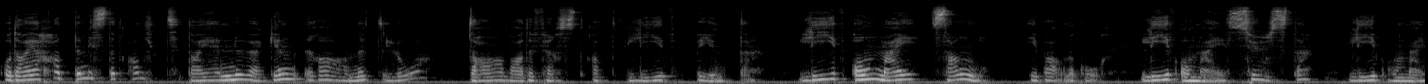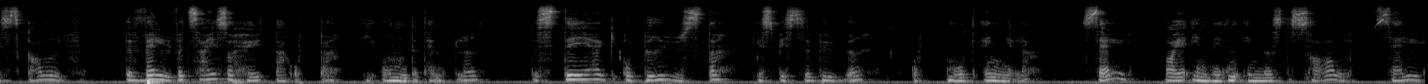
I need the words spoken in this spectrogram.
Og da jeg hadde mistet alt, da jeg nøgen ranet lå, da var det først at liv begynte. Liv om meg sang i barnekor. Liv om meg suste. Liv om meg skalv. Det hvelvet seg så høyt der oppe i åndetempler. Det steg og bruste i spisse buer opp mot englene. Selv var jeg inne i den innerste sal, selv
